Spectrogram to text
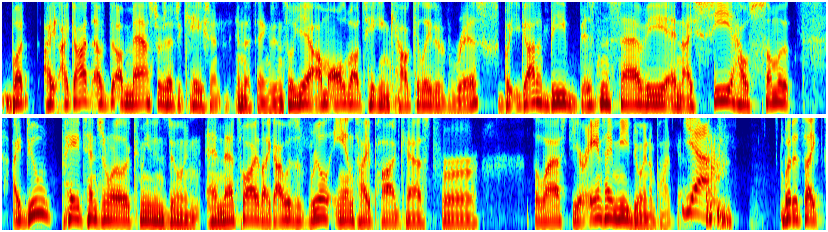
but I, I got a, a master's education in the things. And so, yeah, I'm all about taking calculated risks, but you got to be business savvy. And I see how some of the, I do pay attention to what other comedians doing. And that's why, like, I was real anti podcast for the last year, anti me doing a podcast. Yeah. But it's like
